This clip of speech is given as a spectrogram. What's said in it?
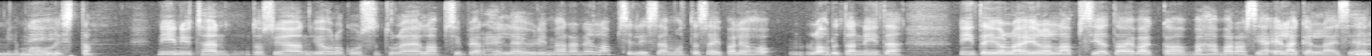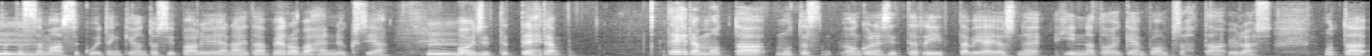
niin. mallista. Niin, nythän tosiaan joulukuussa tulee lapsiperheille ylimääräinen lapsilisä, mutta se ei paljon lohduta niitä, niitä joilla ei ole lapsia tai vaikka vähävaraisia eläkeläisiä, mm. että tässä maassa kuitenkin on tosi paljon ja näitä verovähennyksiä mm. voi sitten tehdä, tehdä mutta, mutta onko ne sitten riittäviä, jos ne hinnat oikein pompsahtaa ylös. Mutta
